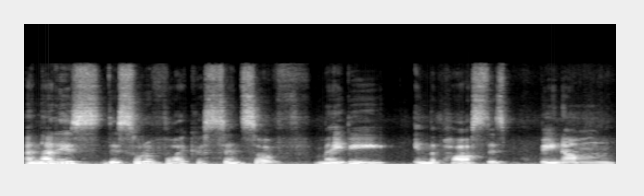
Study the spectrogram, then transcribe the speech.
and that is there's sort of like a sense of maybe in the past there's been um,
